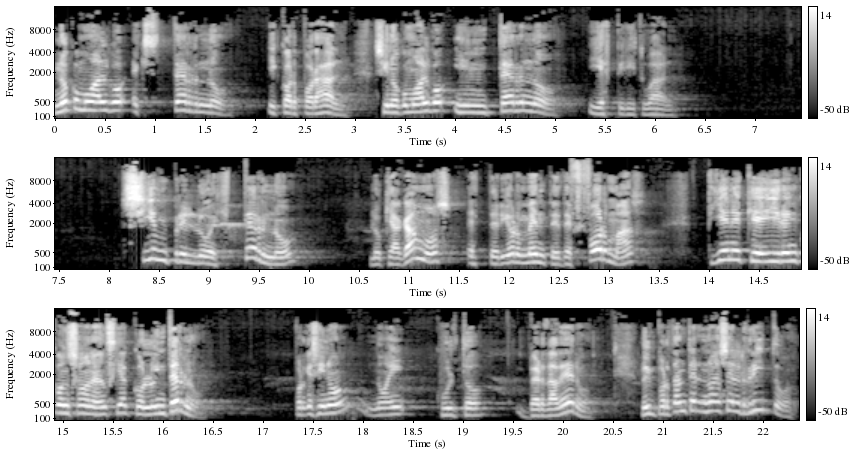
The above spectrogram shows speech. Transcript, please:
No como algo externo y corporal, sino como algo interno y espiritual. Siempre lo externo, lo que hagamos exteriormente de formas, tiene que ir en consonancia con lo interno, porque si no, no hay culto verdadero. Lo importante no es el rito,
